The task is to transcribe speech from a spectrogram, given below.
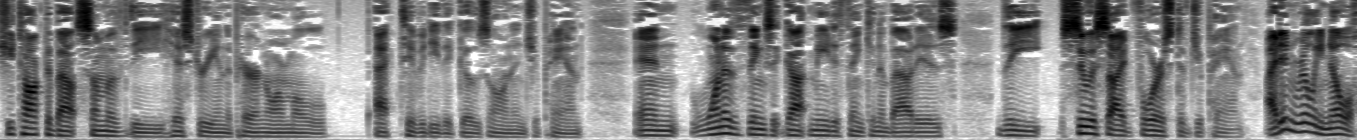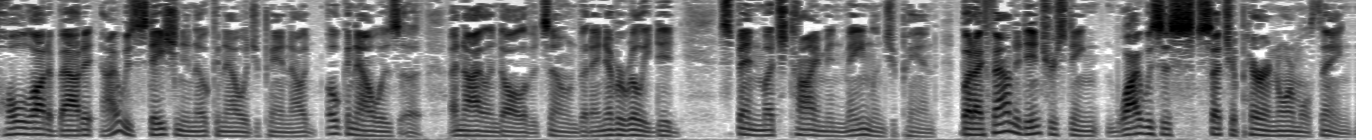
she talked about some of the history and the paranormal activity that goes on in Japan. And one of the things that got me to thinking about is the suicide forest of Japan. I didn't really know a whole lot about it. I was stationed in Okinawa, Japan. Now, Okinawa was a, an island all of its own, but I never really did spend much time in mainland Japan. But I found it interesting. Why was this such a paranormal thing?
